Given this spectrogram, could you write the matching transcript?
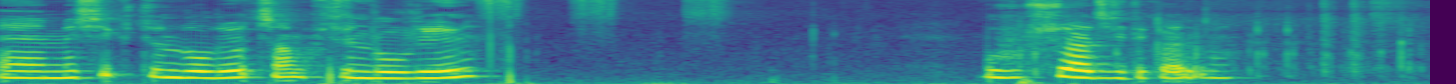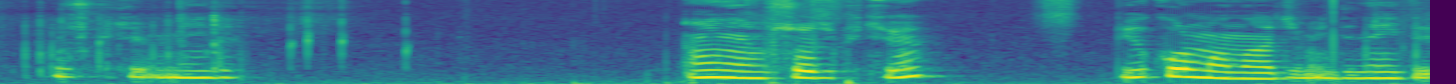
e, meşe kütüğünde oluyor, çam kütüğünde oluyor. Bu huş ağacıydı galiba. Huş kütüğü neydi? Aynen huş ağacı kütüğü. Büyük orman ağacı mıydı neydi?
